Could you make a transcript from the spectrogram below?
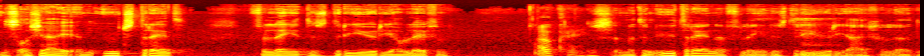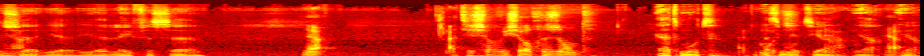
Dus als jij een uurtje traint, verleen je dus drie uur jouw leven. Oké. Dus met een uur trainen verleen je dus drie uur je eigen dus Ja. je, je levens... Ja. Het is sowieso gezond. het moet. Het Het moet, moet, ja, ja. ja, Ja.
